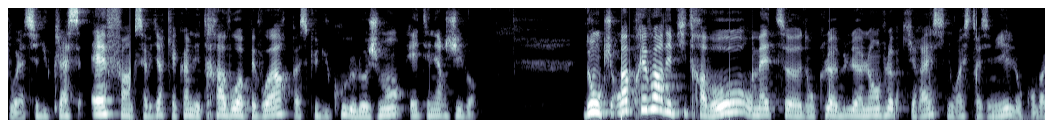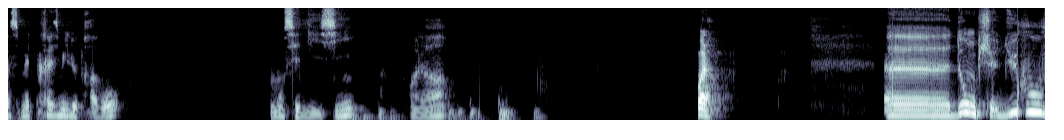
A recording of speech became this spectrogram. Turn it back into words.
voilà, c'est du classe F, hein, ça veut dire qu'il y a quand même des travaux à prévoir parce que du coup le logement est énergivore. Donc on va prévoir des petits travaux, on va mettre euh, donc l'enveloppe qui reste, il nous reste 13 000, donc on va se mettre 13 000 de travaux, on dit ici, voilà. Voilà. Euh, donc, du coup,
